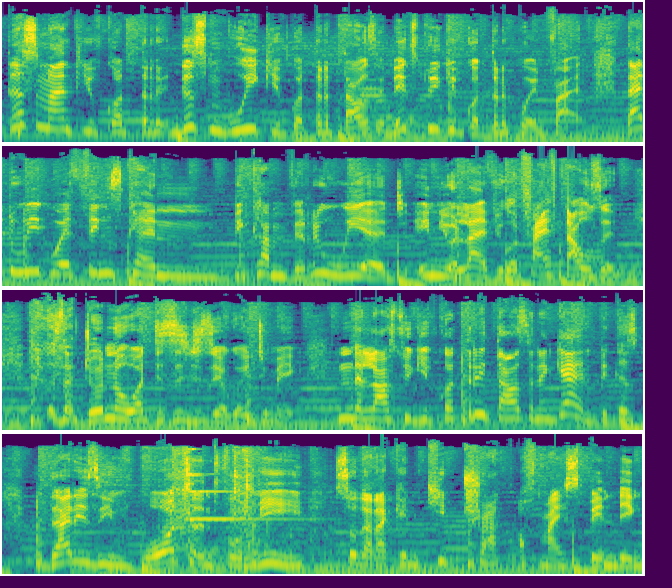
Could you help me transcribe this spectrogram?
this month you've got three this week you've got 3,000, next week you've got 3.5. That week where things can become very weird in your life, you got 5,000 because I don't know what decisions you're going to make. In the last week you've got 3,000 again because that is important for me so that I can keep track of my spending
